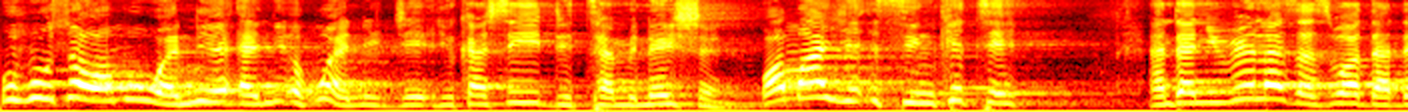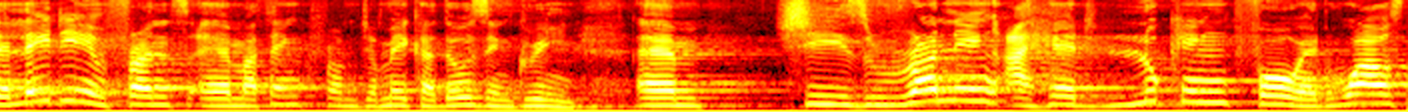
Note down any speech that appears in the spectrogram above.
wohu sɛ wɔn wɔ ani ani ho anigye You can see determination. wɔn ayɛ sinkete And then you realize as well that the lady in front, um, I think from Jamaica, those in green, um, she's running ahead, looking forward, whilst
